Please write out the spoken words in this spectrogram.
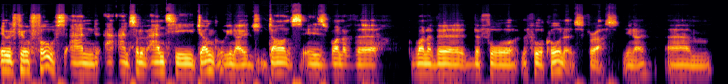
it would feel false and and sort of anti jungle you know dance is one of the one of the the four the four corners for us you know? Um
